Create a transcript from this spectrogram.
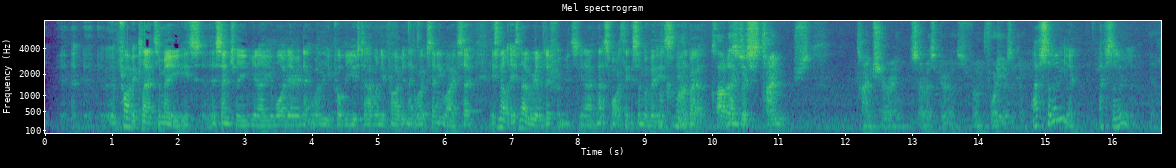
A private cloud to me is essentially you know your wide area network that you probably used to have on your private networks anyway. So it's not it's no real difference, you know. And that's why I think some of it is Well, is come on. about Cloud is just time time sharing service bureaus from 40 years ago. Absolutely, absolutely. Yeah.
